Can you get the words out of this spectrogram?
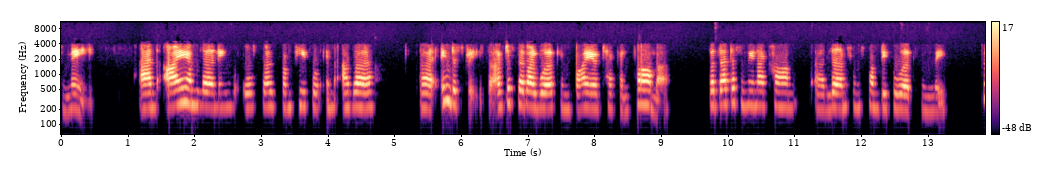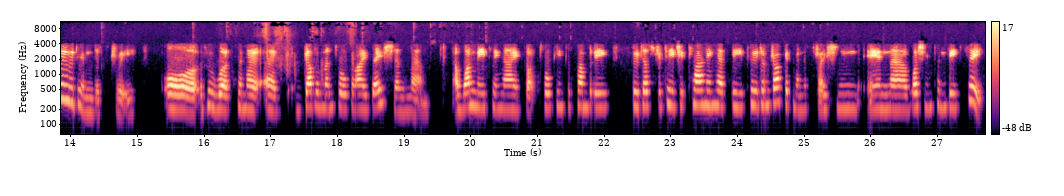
to me, and I am learning also from people in other uh, industries. So I've just said I work in biotech and pharma, but that doesn't mean I can't uh, learn from somebody who works in the food industry or who works in a, a government organization. Um, at one meeting, I got talking to somebody who does strategic planning at the Food and Drug Administration in uh, Washington, D.C.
